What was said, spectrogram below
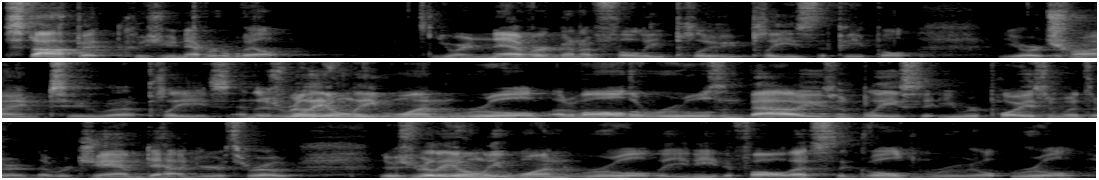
stop it because you never will. You are never going to fully please the people you're trying to uh, please. And there's really only one rule out of all the rules and values and beliefs that you were poisoned with or that were jammed down your throat. There's really only one rule that you need to follow. That's the golden rule. rule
